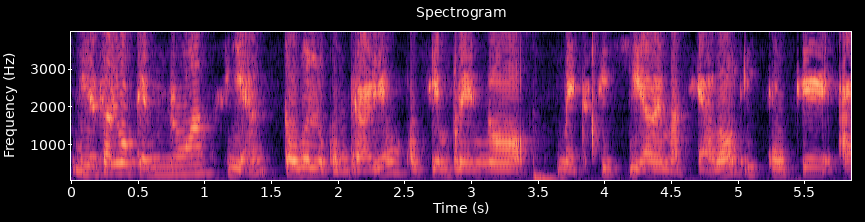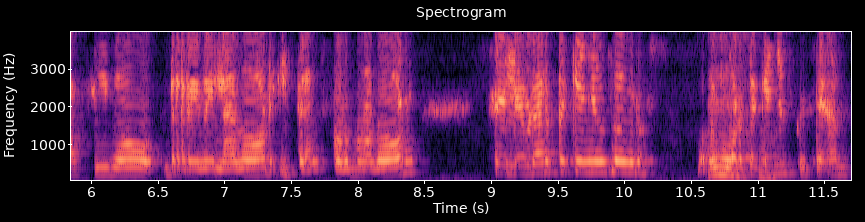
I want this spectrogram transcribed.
y, es algo que no hacía, todo lo contrario, o sea, siempre no me exigía demasiado y creo que ha sido revelador y transformador celebrar pequeños logros, por pequeños que sean.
